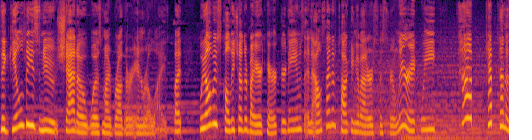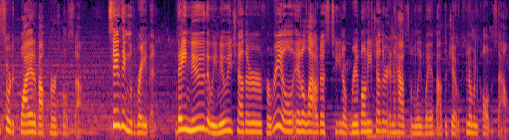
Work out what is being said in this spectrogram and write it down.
The guildies knew Shadow was my brother in real life, but we always called each other by our character names, and outside of talking about our sister Lyric, we kept, kept kind of sort of quiet about personal stuff. Same thing with Raven. They knew that we knew each other for real. It allowed us to, you know, rib on each other and have some leeway about the jokes. No one called us out.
